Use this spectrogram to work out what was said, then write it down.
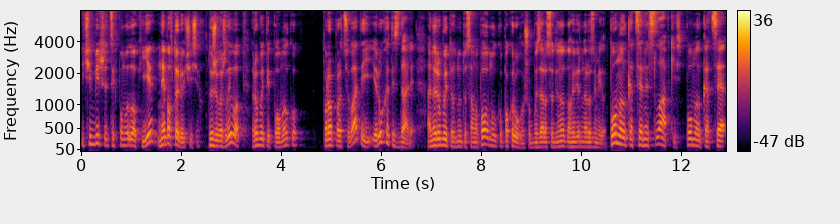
І чим більше цих помилок є, не повторюючись дуже важливо робити помилку, пропрацювати її і рухатись далі, а не робити одну ту саму помилку по кругу, щоб ми зараз один одного вірно розуміли. Помилка це не слабкість, помилка це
